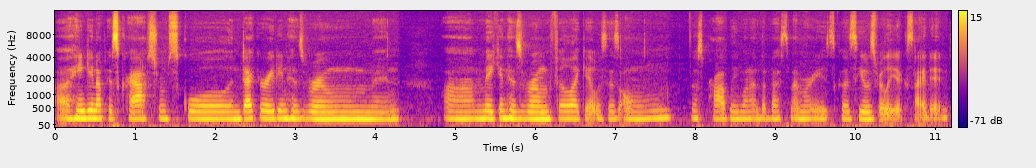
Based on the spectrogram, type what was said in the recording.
uh, hanging up his crafts from school and decorating his room and um, making his room feel like it was his own was probably one of the best memories because he was really excited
